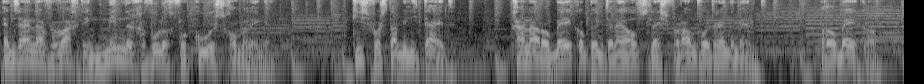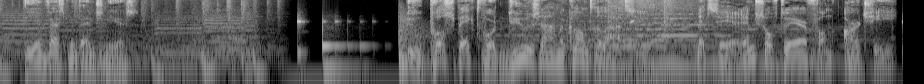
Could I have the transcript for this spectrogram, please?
En zijn naar verwachting minder gevoelig voor koersschommelingen. Kies voor stabiliteit. Ga naar robeco.nl slash verantwoord rendement. Robeco, the investment engineers. Uw prospect wordt duurzame klantrelatie. Met CRM-software van Archie.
